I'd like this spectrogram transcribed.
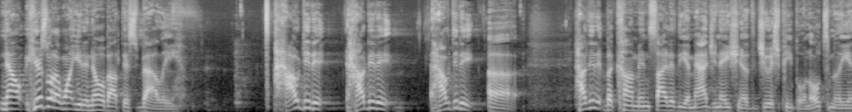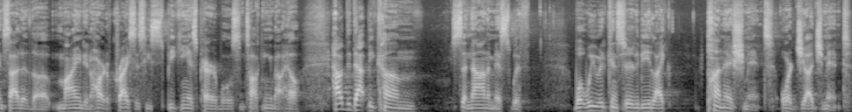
Now, here's what I want you to know about this valley. How did it, how did it, how did it, uh, how did it become inside of the imagination of the Jewish people and ultimately inside of the mind and heart of Christ as he's speaking his parables and talking about hell? How did that become synonymous with what we would consider to be like punishment or judgment?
